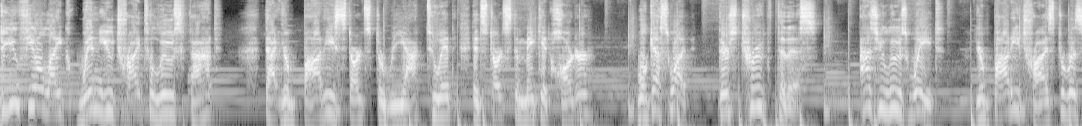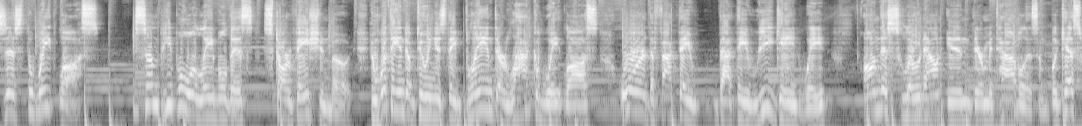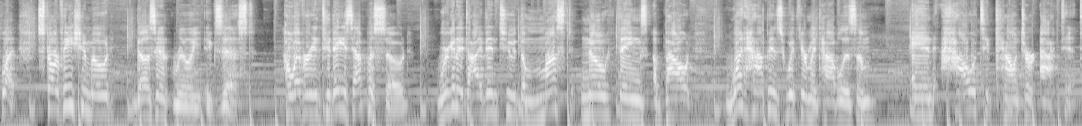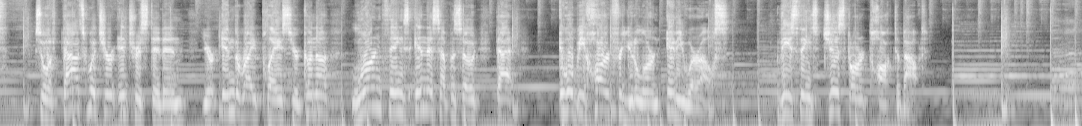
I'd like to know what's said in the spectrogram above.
Do you feel like when you try to lose fat, that your body starts to react to it? It starts to make it harder? Well, guess what? There's truth to this. As you lose weight, your body tries to resist the weight loss. Some people will label this starvation mode. And what they end up doing is they blame their lack of weight loss or the fact they, that they regained weight on this slowdown in their metabolism. But guess what? Starvation mode doesn't really exist. However, in today's episode, we're going to dive into the must know things about what happens with your metabolism and how to counteract it. So, if that's what you're interested in, you're in the right place. You're going to learn things in this episode that it will be hard for you to learn anywhere else. These things just aren't talked about.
